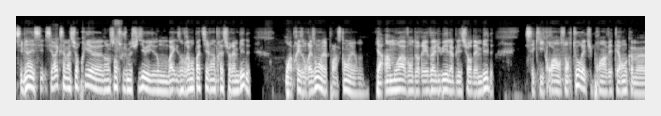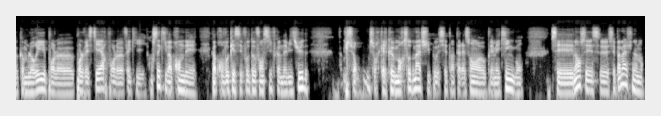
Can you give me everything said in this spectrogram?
c'est bien et c'est vrai que ça m'a surpris euh, dans le sens où je me suis dit ils ont ils ont vraiment pas tiré un trait sur Embiid. Bon, après, ils ont raison. Euh, pour l'instant, euh, il y a un mois avant de réévaluer la blessure d'Embiid. c'est qu'il croit en son retour et tu prends un vétéran comme euh, comme Laurie pour le pour le vestiaire, pour le fait qu'on sait qu'il va prendre des, va provoquer ses fautes offensives comme d'habitude. Sur sur quelques morceaux de match, il peut aussi être intéressant au playmaking. Bon, c'est non, c'est c'est pas mal finalement.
